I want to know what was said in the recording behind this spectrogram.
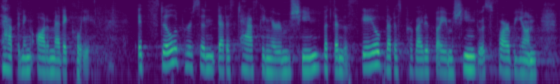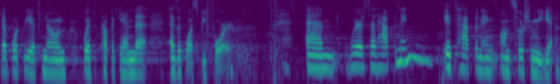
happening automatically. It's still a person that is tasking a machine, but then the scale that is provided by a machine goes far beyond that what we have known with propaganda as it was before. And where is that happening? It's happening on social media.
